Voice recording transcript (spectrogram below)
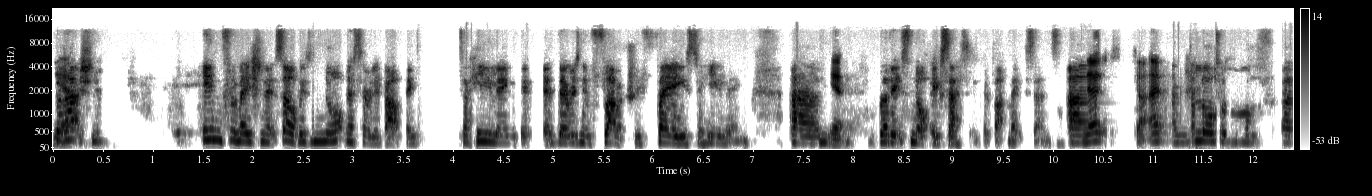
But yeah. actually, inflammation itself is not necessarily a bad thing to healing it, there is an inflammatory phase to healing um, yeah. but it's not excessive if that makes sense. Um, no, I, and a lot of uh,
